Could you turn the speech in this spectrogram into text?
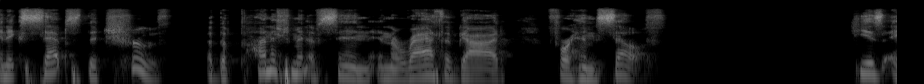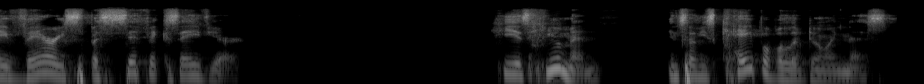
and accepts the truth of the punishment of sin and the wrath of God for himself. He is a very specific Savior. He is human, and so he's capable of doing this.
